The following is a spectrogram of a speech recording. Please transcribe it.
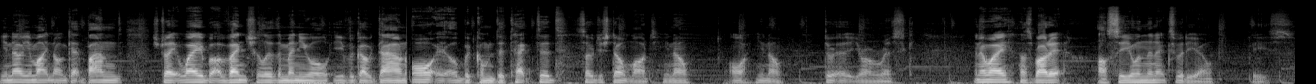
You know, you might not get banned straight away, but eventually the menu will either go down or it'll become detected. So just don't mod, you know? Or, you know, do it at your own risk. Anyway, that's about it. I'll see you in the next video. Peace.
